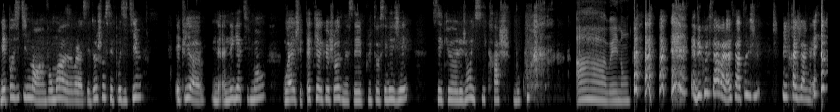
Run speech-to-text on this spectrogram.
mais positivement. Hein. Pour moi voilà ces deux choses c'est positive. Et puis négativement, ouais j'ai peut-être quelque chose mais c'est plutôt c'est léger, c'est que les gens ici crachent beaucoup. Ah ouais, non. et du coup, ça, voilà, c'est un truc que je, je m'y ferai jamais.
